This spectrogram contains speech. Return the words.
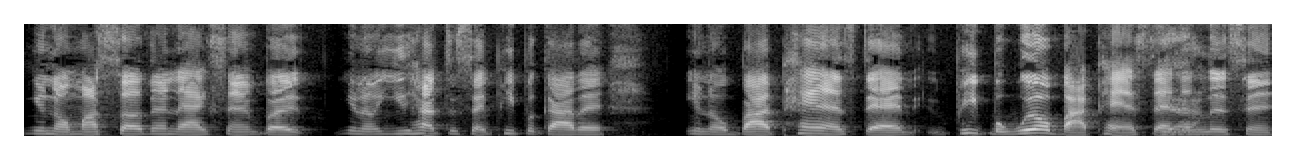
you know my Southern accent. But you know, you have to say people gotta. You know, bypass that. People will bypass that Yeah. and listen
